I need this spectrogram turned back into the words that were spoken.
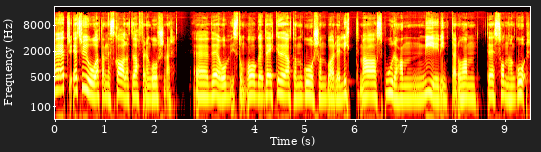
Jeg, jeg tror jo at den er skada, det er derfor den går sånn her. Eh, Det er overbevist om. Og det er ikke det at han går sånn bare litt, men jeg har sporet han mye i vinter, og han, det er sånn han går.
